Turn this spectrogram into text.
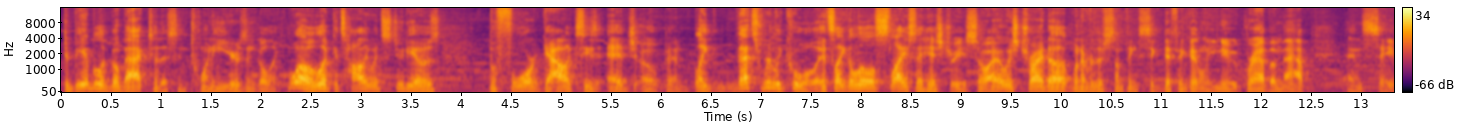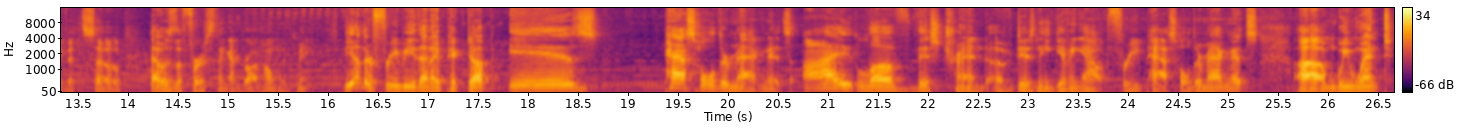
to be able to go back to this in 20 years and go like, whoa, look, it's Hollywood Studios before Galaxy's Edge opened. Like, that's really cool. It's like a little slice of history. So I always try to, whenever there's something significantly new, grab a map and save it. So that was the first thing I brought home with me. The other freebie that I picked up is pass holder magnets. I love this trend of Disney giving out free pass holder magnets. Um, we went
